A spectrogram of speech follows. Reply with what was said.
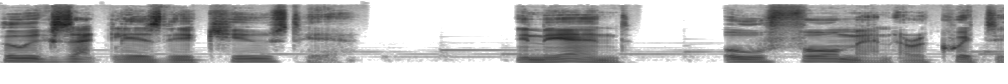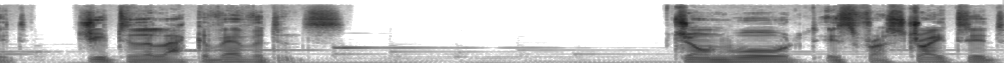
Who exactly is the accused here? In the end, all four men are acquitted due to the lack of evidence. John Ward is frustrated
